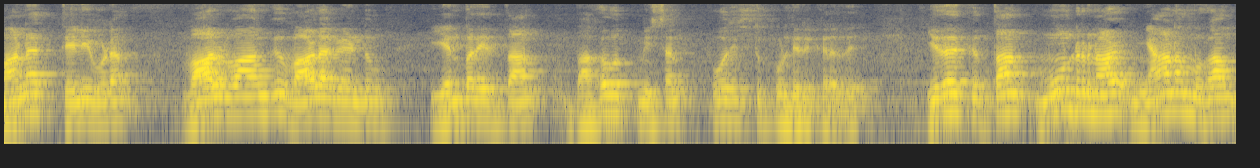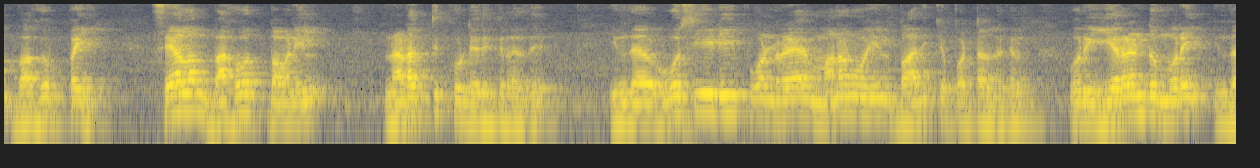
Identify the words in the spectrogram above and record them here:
மன தெளிவுடன் வாழ்வாங்கு வாழ வேண்டும் என்பதைத்தான் பகவத் மிஷன் போதித்து கொண்டிருக்கிறது. இதற்குத்தான் மூன்று நாள் ஞான முகாம் வகுப்பை சேலம் பகவத் பவனில் நடத்தி கொண்டிருக்கிறது. இந்த ஓசிடி போன்ற மனநோயில் பாதிக்கப்பட்டவர்கள் ஒரு இரண்டு முறை இந்த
